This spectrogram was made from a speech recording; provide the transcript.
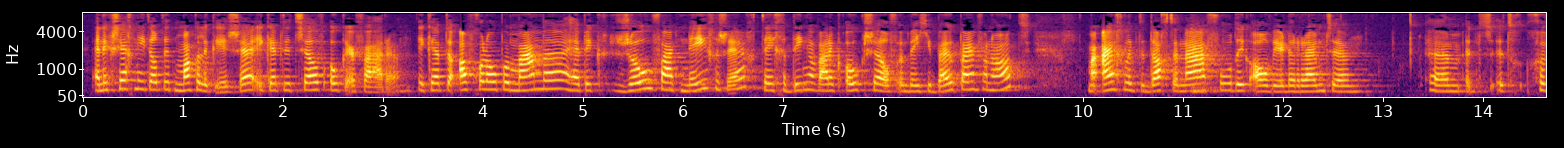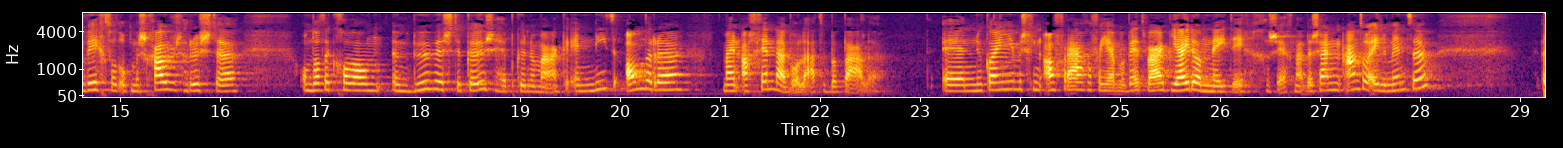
En ik zeg niet dat dit makkelijk is. Hè. Ik heb dit zelf ook ervaren. Ik heb de afgelopen maanden heb ik zo vaak nee gezegd tegen dingen waar ik ook zelf een beetje buikpijn van had. Maar eigenlijk de dag daarna voelde ik alweer de ruimte, um, het, het gewicht wat op mijn schouders rustte. Omdat ik gewoon een bewuste keuze heb kunnen maken en niet anderen mijn agenda wil laten bepalen. En nu kan je je misschien afvragen van ja, Babette, waar heb jij dan nee tegen gezegd? Nou, er zijn een aantal elementen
